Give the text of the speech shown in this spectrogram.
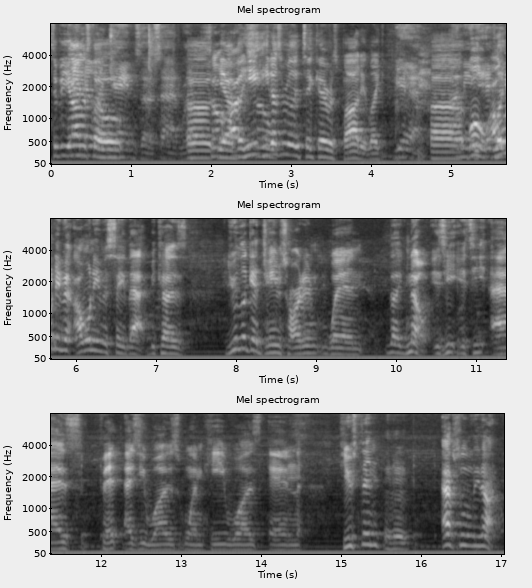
to be Can't honest like though, James though, sadly. uh, So yeah, I- but he, so- he doesn't really take care of his body. Like, yeah. uh, I mean, Whoa, it- I won't even, I won't even say that because you look at James Harden when, like, no, is he is he as fit as he was when he was in Houston? Absolutely not.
